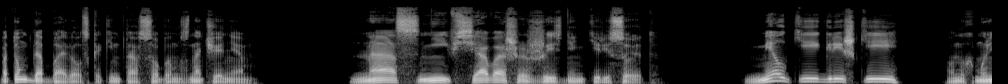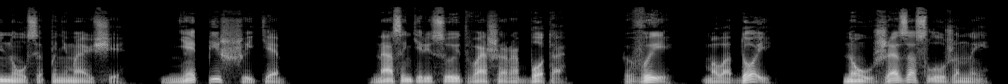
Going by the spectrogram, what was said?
потом добавил с каким-то особым значением. «Нас не вся ваша жизнь интересует. Мелкие грешки он ухмыльнулся, понимающий. «Не пишите. Нас интересует ваша работа. Вы молодой, но уже заслуженный.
